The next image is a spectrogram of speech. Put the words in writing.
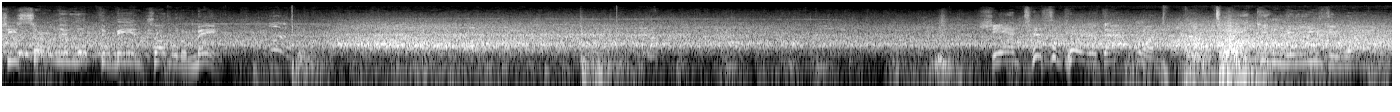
She certainly looked to be in trouble to me. She anticipated that one. Taking the easy way.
